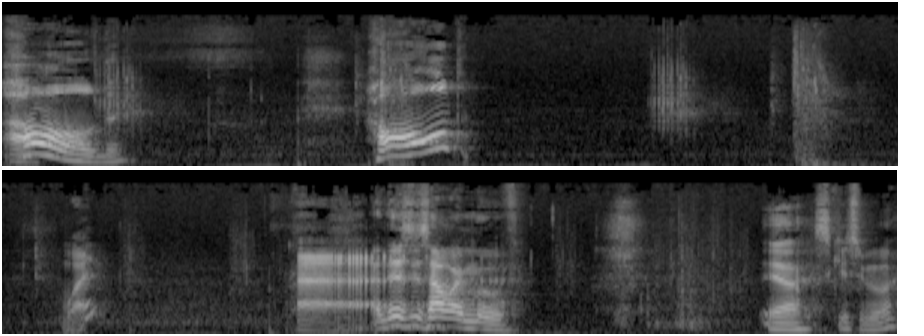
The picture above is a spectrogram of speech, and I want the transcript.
Hold. Hold. What? And this is how I move. Yeah. Excuse me. What?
